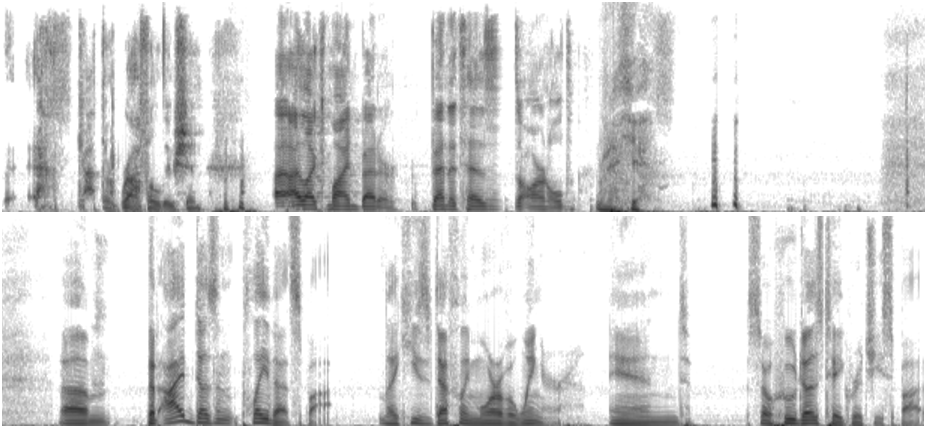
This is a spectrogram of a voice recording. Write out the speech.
God, the Revolution. I, I liked mine better. Benitez Arnold. yeah. um, but Ibe doesn't play that spot. Like he's definitely more of a winger, and So who does take Ritchie's spot?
